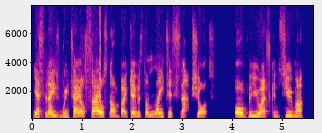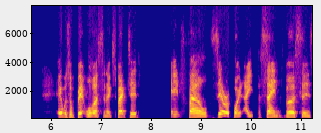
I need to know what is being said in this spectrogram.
Yesterday's retail sales number gave us the latest snapshot of the US consumer. It was a bit worse than expected. It fell 0.8% versus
